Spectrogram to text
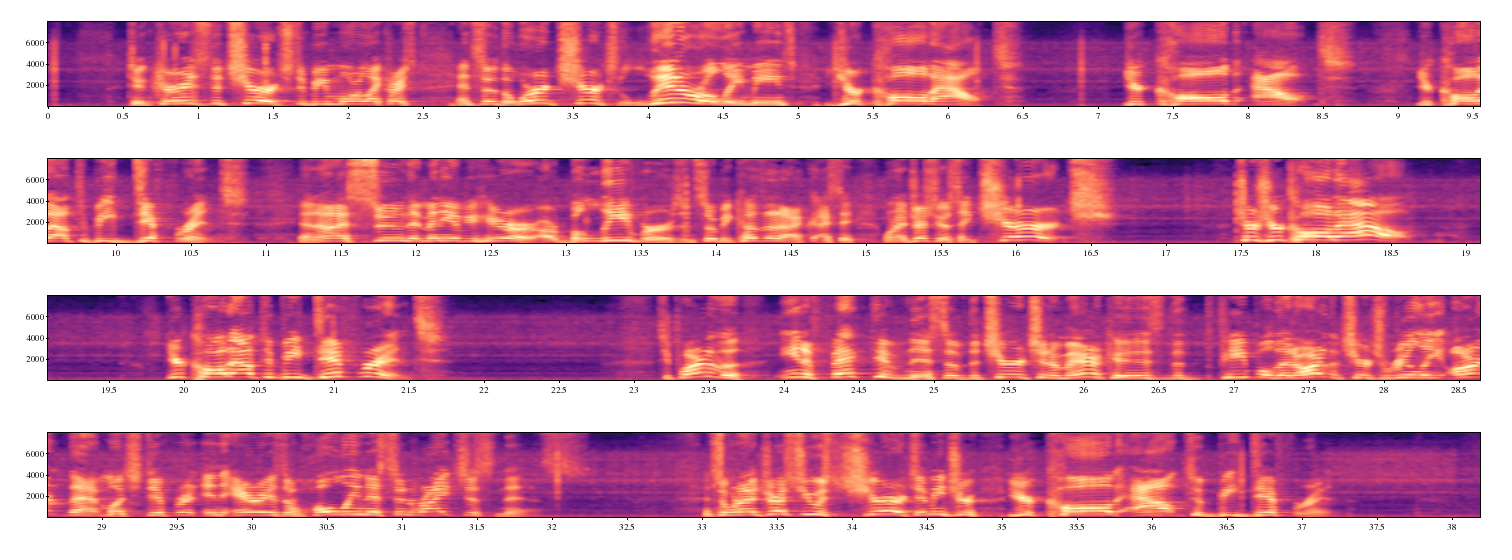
to encourage the church to be more like Christ. And so the word church literally means you're called out. You're called out. You're called out to be different. And I assume that many of you here are, are believers. And so because of that, I, I say, when I address you, I say, church. Church, you're called out. You're called out to be different. See, part of the ineffectiveness of the church in America is the people that are the church really aren't that much different in areas of holiness and righteousness. And so when I address you as church, that means you're, you're called out to be different.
